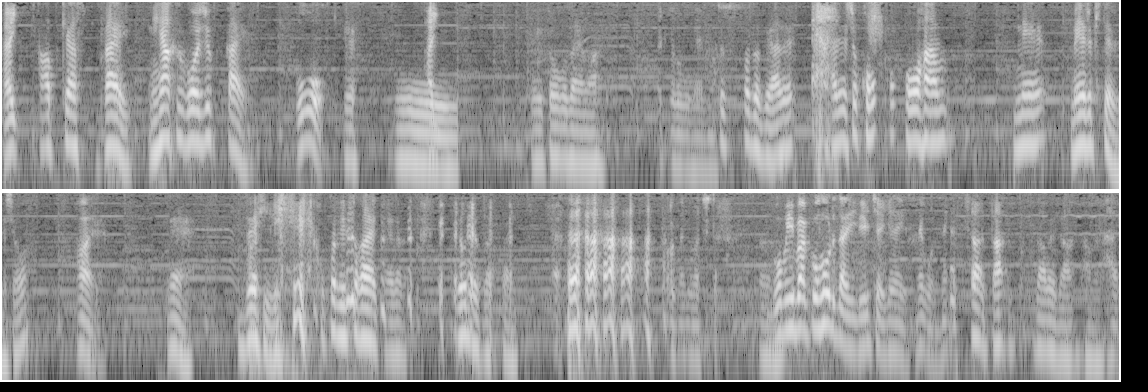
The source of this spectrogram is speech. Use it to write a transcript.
はい。カープキャスト第250回おお、です。はいおめでとうございます。ありがとうございまというす。ことで、あれ、あれでしょ、こ後半メ、メール来てるでしょ？はい。ねえぜひ、ここで言っとかないとね読んでください。わかりました。ゴミ箱ホルダーに入れちゃいけないですね、これね。だ、だ、ダメだ、ダメだ。はい。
